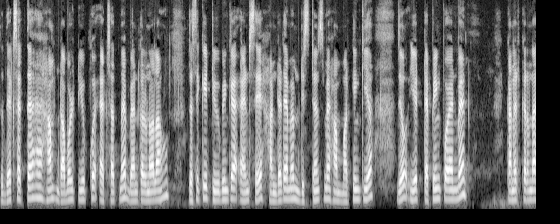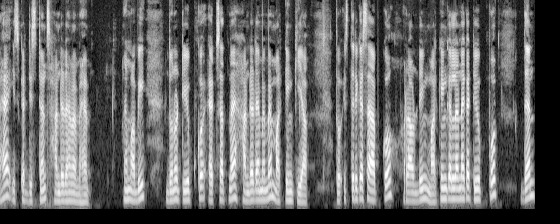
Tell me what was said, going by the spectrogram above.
तो देख सकते हैं, हम डबल ट्यूब को एक साथ में बैंड करने वाला हूँ। जैसे कि ट्यूबिंग के एंड से 100 एम mm डिस्टेंस में हम मार्किंग किया, जो ये टैपिंग पॉइंट में कनेक्ट करना है, इसका डिस्टेंस 100 एम mm है। हम अभी दोनों ट्यूब को एक साथ में 100 एम mm में मार्किंग किया। तो इस तरीके से आपको राउंडिंग मार्किंग कर लेने का ट्यूब को देन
